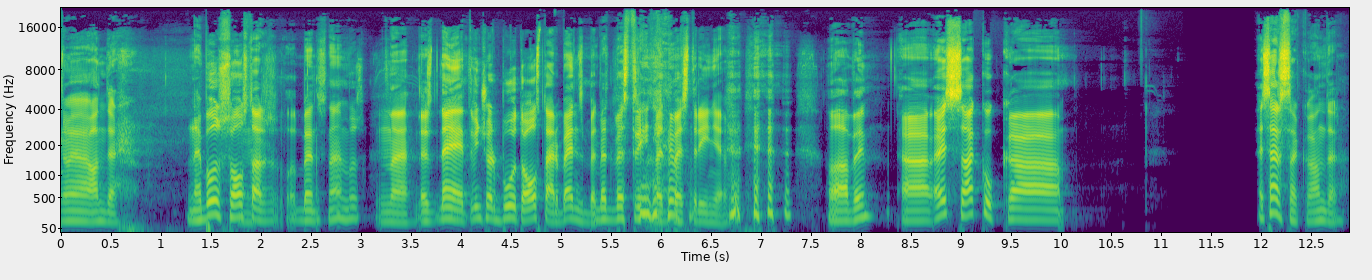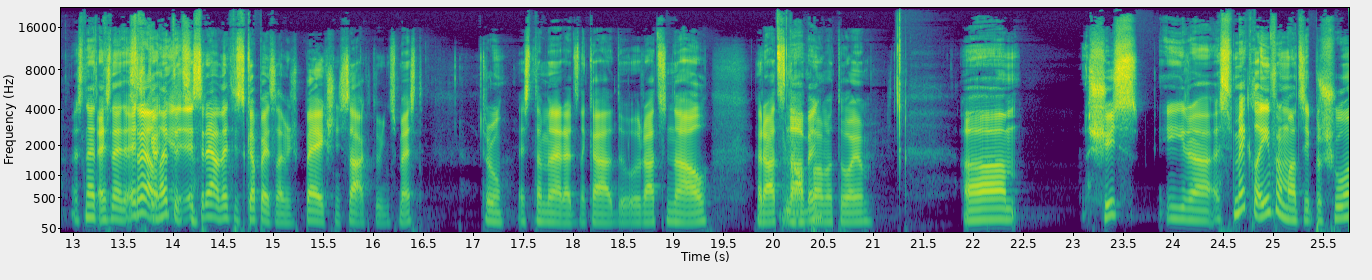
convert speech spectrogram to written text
jā under. Nebūs Solstars Bens, ne? Būs. Nē, es, nē, viņš var būt All-Star Benz, bet, Bet bez trīņiem. bet bez trīņiem. Labi. Uh, es saku, ka. Es arī saku, Ander. Es, net... Es, ne, es, reāli es, neticu. es reāli neticu, kāpēc lai viņš pēkšņi sāktu viņus mest. True. Es tam neredzu nekādu racionālu, racionālu pamatojumu. Um, šis ir. Es meklēju informāciju par šo.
